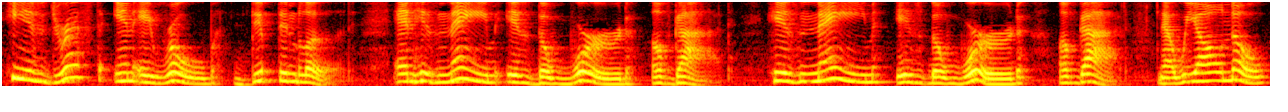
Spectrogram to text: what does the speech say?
He is dressed in a robe dipped in blood, and his name is the Word of God. His name is the Word of God. Now, we all know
